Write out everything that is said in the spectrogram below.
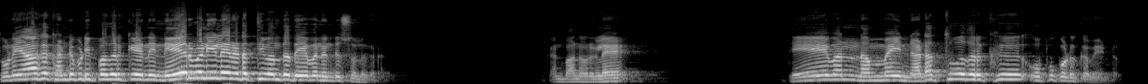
துணையாக கண்டுபிடிப்பதற்கு என்னை நேர்வழியிலே நடத்தி வந்த தேவன் என்று சொல்லுகிறார். அன்பானவர்களே தேவன் நம்மை நடத்துவதற்கு ஒப்பு கொடுக்க வேண்டும்.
